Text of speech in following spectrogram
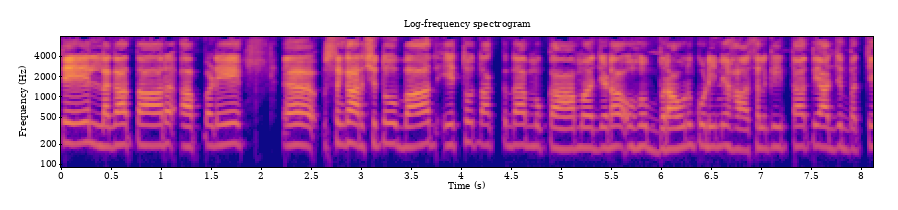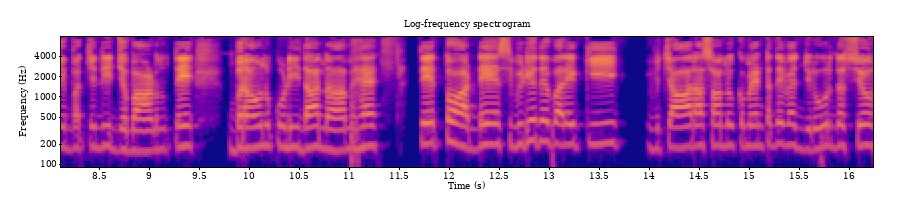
ਤੇ ਲਗਾਤਾਰ ਆਪਣੇ ਸੰਘਰਸ਼ ਤੋਂ ਬਾਅਦ ਇੱਥੋਂ ਤੱਕ ਦਾ ਮੁਕਾਮ ਆ ਜਿਹੜਾ ਉਹ ਬਰਾਊਨ ਕੁੜੀ ਨੇ ਹਾਸਲ ਕੀਤਾ ਤੇ ਅੱਜ ਬੱਚੇ ਬੱਚੇ ਦੀ ਜ਼ੁਬਾਨ ਤੇ ਬਰਾਊਨ ਕੁੜੀ ਦਾ ਨਾਮ ਹੈ। ਤੇ ਤੁਹਾਡੇ ਇਸ ਵੀਡੀਓ ਦੇ ਬਾਰੇ ਕੀ ਵਿਚਾਰ ਆ ਸਾਨੂੰ ਕਮੈਂਟ ਦੇ ਵਿੱਚ ਜਰੂਰ ਦੱਸਿਓ।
